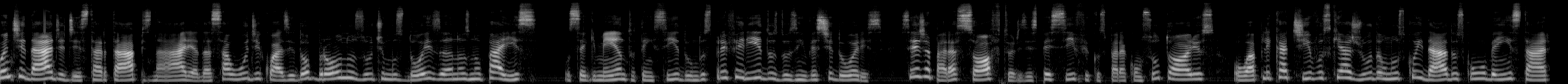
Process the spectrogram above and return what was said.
quantidade de startups na área da saúde quase dobrou nos últimos dois anos no país. O segmento tem sido um dos preferidos dos investidores, seja para softwares específicos para consultórios ou aplicativos que ajudam nos cuidados com o bem-estar.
